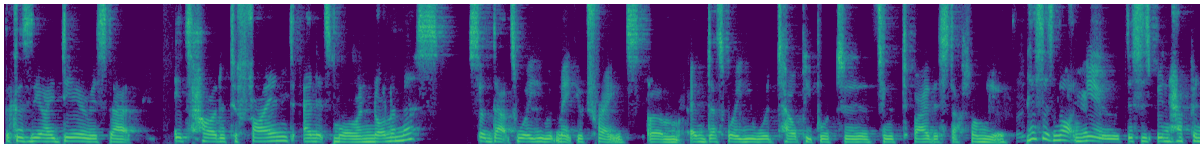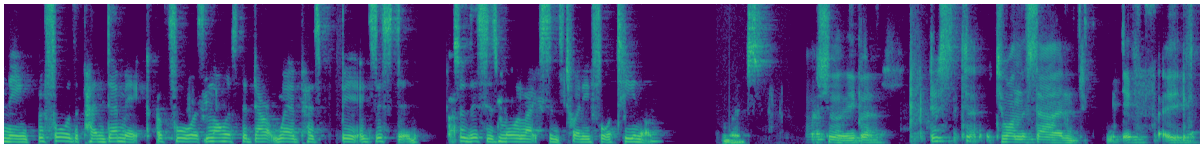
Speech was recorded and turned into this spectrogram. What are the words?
because the idea is that it's harder to find and it's more anonymous. So that's where you would make your trades, um, and that's where you would tell people to, to, to buy this stuff from you. This is not new. This has been happening before the pandemic, for as long as the dark web has been, existed. So this is more like since 2014 onwards. Absolutely, but just to, to understand, if, if,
